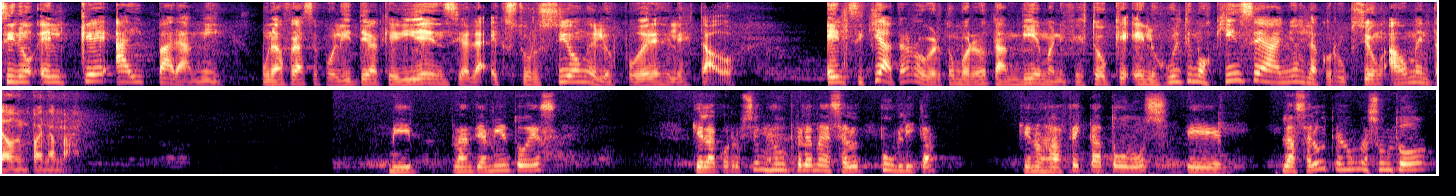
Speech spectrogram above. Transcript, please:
sino el qué hay para mí, una frase política que evidencia la extorsión en los poderes del Estado. El psiquiatra Roberto Moreno también manifestó que en los últimos 15 años la corrupción ha aumentado en Panamá. Mi planteamiento es que la corrupción es un problema de salud pública que nos afecta a todos. Eh, la salud es un asunto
